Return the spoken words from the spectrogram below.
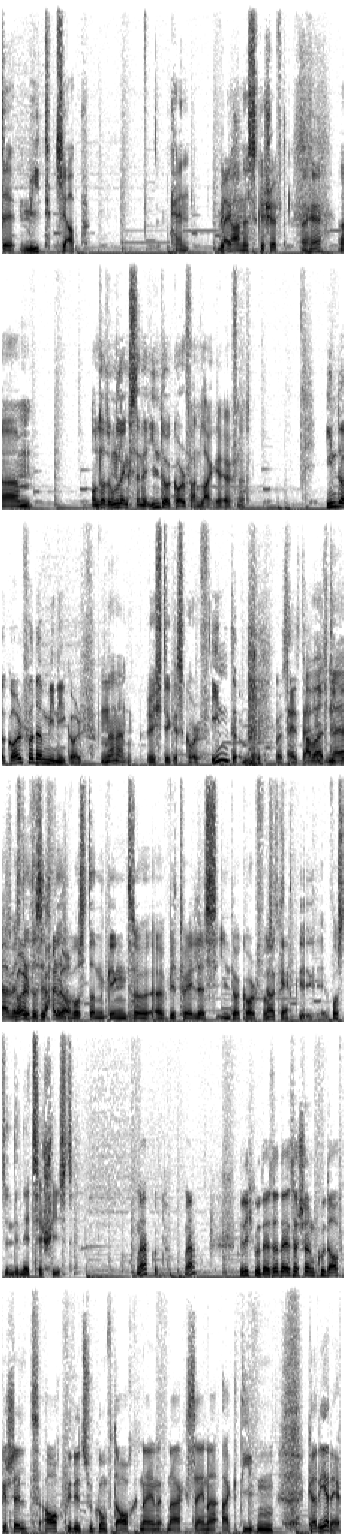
der Meat Club. Kein veganes Geschäft. Okay. Ähm, und hat unlängst eine Indoor-Golfanlage eröffnet. Indoor-Golf oder Minigolf? Nein, nein, richtiges Golf. Indoor, was heißt das? Aber naja, weißt du, das ist Hallo. das, was dann gegen so äh, virtuelles Indoor-Golf, was, okay. was du in die Netze schießt. Na gut, ja. Finde ich gut. Also da ist er schon gut aufgestellt, auch für die Zukunft, auch nach seiner aktiven Karriere.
